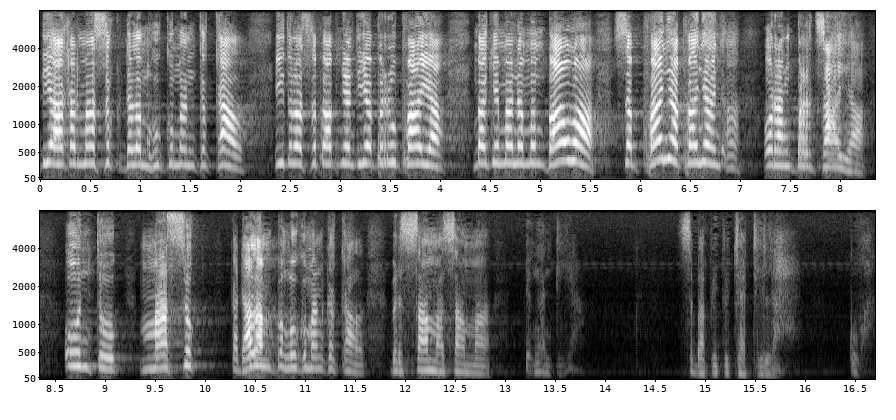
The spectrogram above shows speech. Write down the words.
dia akan masuk dalam hukuman kekal. Itulah sebabnya dia berupaya bagaimana membawa sebanyak-banyaknya orang percaya untuk masuk ke dalam penghukuman kekal bersama-sama dengan dia. Sebab itu jadilah kuat.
